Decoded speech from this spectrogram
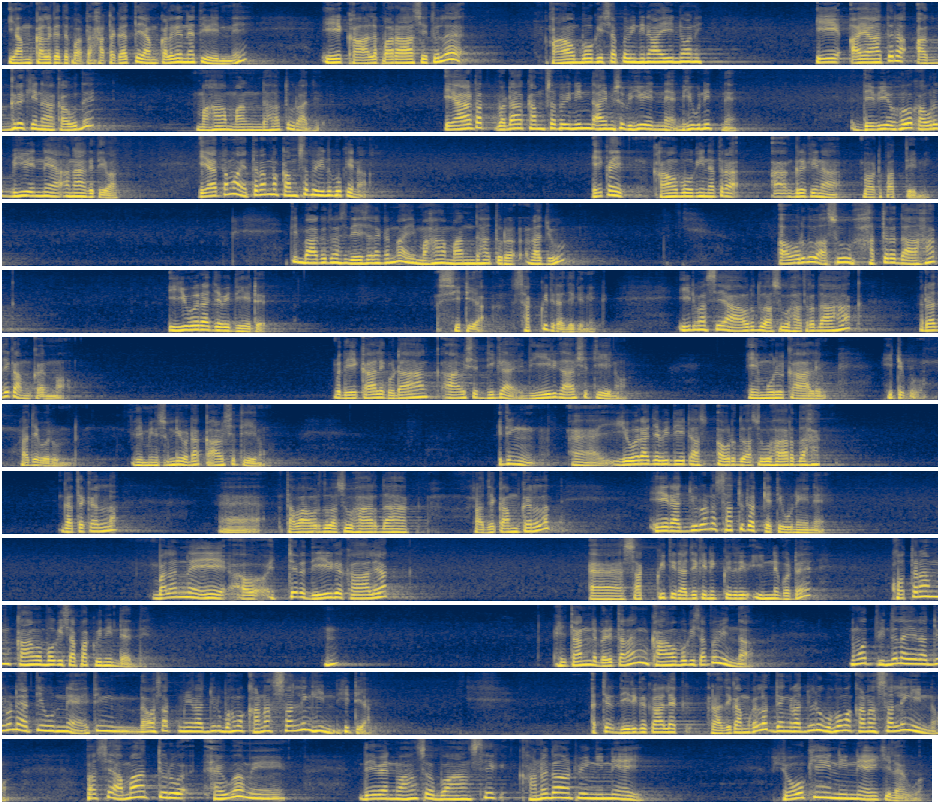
යම් කලකද පට හටගත්තේ යම් කලකද නැති වෙන්නේ ඒ කාල පරාසය තුල කාමභෝගී සැප විඳින අය ඉන්නවනේ. ඒ අය අතර අග්‍ර කෙනා කවුද? මහා මන්දාතු රජු. එයාටත් වඩා කම්සප විඳින්න ආයිමිසු බිහි වෙන්නේ නැහැ. බිහිුණිත් නැහැ. දෙවියෝ හෝ කවුරුත් බිහි වෙන්නේ අනාගතේවත්. එයා තමයි තරම්ම කම්සප විඳපු කෙනා. ඒකයි කාමභෝගීන් අතර අග්‍ර කෙනා බවට පත් වෙන්නේ. ඉතින් භාගතුන්ස දේශනා කරනවා මේ මහා මන්දහතු රජු අවුරුදු 84000ක් ඊව රජ විදියට සිටියා. සක්විති රජ කෙනෙක්. ඊට පස්සේ අවුරුදු 84000ක් රජකම් කරනවා. මොකද ඒ කාලේ ගොඩාක් ආවිෂ දිගයි, දීර්ඝ ආවිෂ තියෙනවා. ඒ මුල් කාලෙම හිටපු රජවරුන්ට. ඉතින් මිනිසුන්ගේ ගොඩක් ආවිෂ තියෙනවා. ඉතින් යුව රජ විදියට අවුරුදු 84000ක් ගත කළා. තව අවුරුදු 84000ක් රජකම් කරලත් ඒ රජුරණ සතුටක් ඇති වුණේ නැහැ. බලන්න ඒ එච්චර දීර්ඝ කාලයක් සක්විති රජ කෙනෙක් විදිහට ඉන්නකොට කොතරම් කාමභෝගී සපක් විඳින්න ඇද්ද? හ්ම්? හිතන්න බැරි තරම් කාමභෝගී සප වින්දා. නමුත් විඳලා ඒ රජුරන්ට ඇති වුණේ නැහැ. ඉතින් දවසක් මේ රජුරු බොහොම කනස්සල්ලෙන් හිටියා. අච්චර දීර්ඝ කාලයක් රජකම් කළත් දැන් රජුරු බොහොම කනස්සල්ලෙන් ඉන්නවා. පස්සේ අමාත්‍යරු ඇහුවා මේ දේවයන් වහන්සේ ඔබ වහන්සේ කනගාටුවෙන් ඉන්නේ ඇයි? ශෝකයෙන් ඉන්නේ ඇයි කියලා ඇහුවා.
